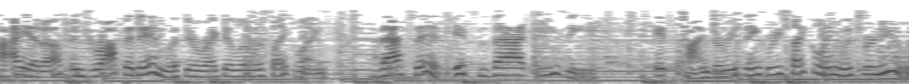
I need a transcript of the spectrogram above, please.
tie it up, and drop it in with your regular recycling. That's it. It's that easy. It's time to rethink recycling with Renew.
